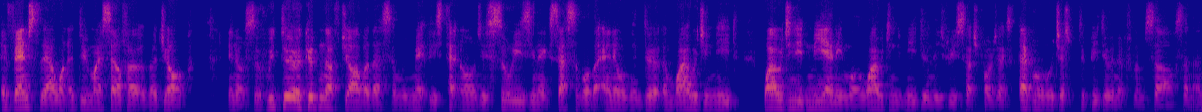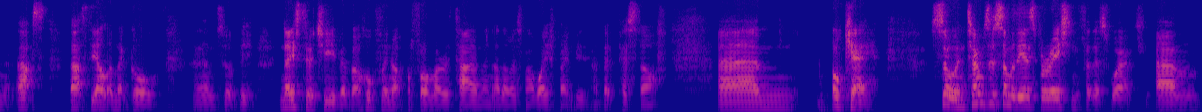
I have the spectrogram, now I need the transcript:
eventually i want to do myself out of a job you know so if we do a good enough job of this and we make these technologies so easy and accessible that anyone can do it then why would you need why would you need me anymore? Why would you need me doing these research projects? Everyone would just be doing it for themselves. And, and that's that's the ultimate goal. Um, so it'd be nice to achieve it but hopefully not before my retirement. Otherwise my wife might be a bit pissed off. Um, okay. So in terms of some of the inspiration for this work um,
